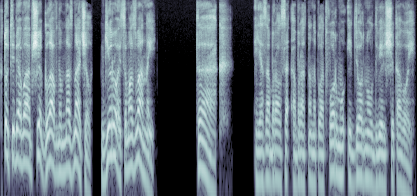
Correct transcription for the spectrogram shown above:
Кто тебя вообще главным назначил? Герой самозванный. Так. Я забрался обратно на платформу и дернул дверь щитовой.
